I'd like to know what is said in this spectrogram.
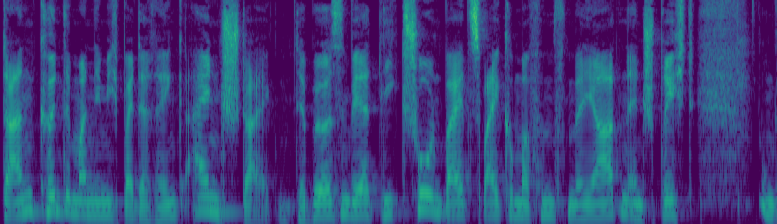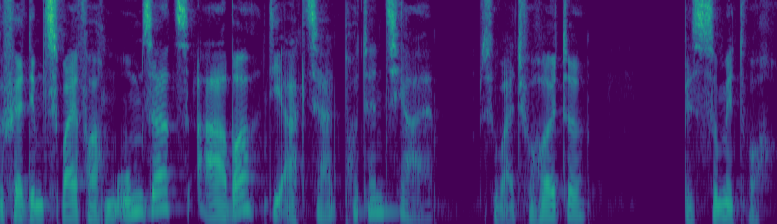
dann könnte man nämlich bei der Renk einsteigen. Der Börsenwert liegt schon bei 2,5 Milliarden, entspricht ungefähr dem zweifachen Umsatz, aber die Aktie hat Potenzial. Soweit für heute. Bis zum Mittwoch.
